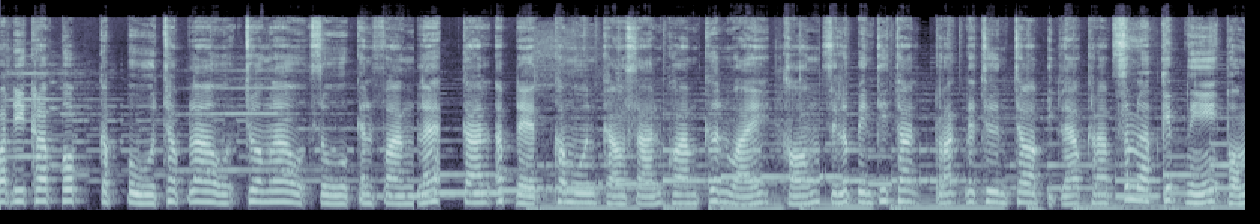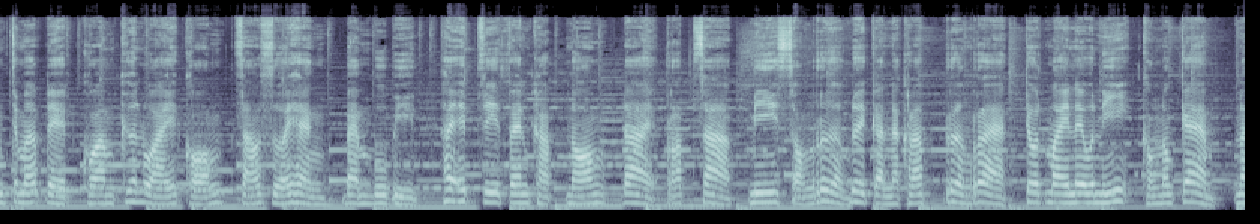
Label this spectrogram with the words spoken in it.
วัสดีครับพบกับปู่ชอบเล่า ช่วงเล่าสู่กันฟัง และการอัปเดตข้อมูลข่าวสารความเคลื่อนไหว ของศิลปินที่ท่านรักและชื่นชอบอีกแล้วครับสำหรับคลิปนี้ผมจะมาอัปเดตความเคลื่อนไหวของสาวสวยแห่งแบมบูบีดให้ FC แฟนคลับน้องได้รับทราบ มี 2 เรื่องด้วยกันนะครับ เรื่องแรกโจทย์ใหม่ในวันนี้ของน้องแก้มใน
